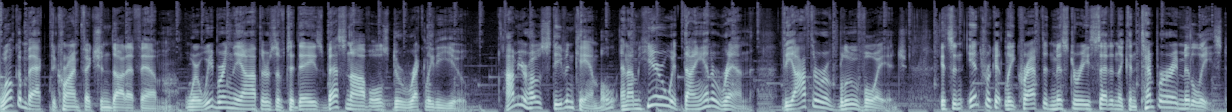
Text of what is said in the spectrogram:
Welcome back to crimefiction.fm, where we bring the authors of today's best novels directly to you. I'm your host, Stephen Campbell, and I'm here with Diana Renn, the author of Blue Voyage. It's an intricately crafted mystery set in the contemporary Middle East.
